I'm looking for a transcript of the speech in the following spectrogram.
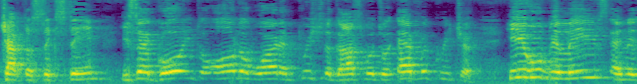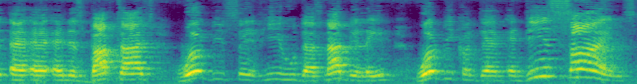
chapter 16, he said, Go into all the world and preach the gospel to every creature. He who believes and is, uh, and is baptized will be saved. He who does not believe will be condemned. And these signs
